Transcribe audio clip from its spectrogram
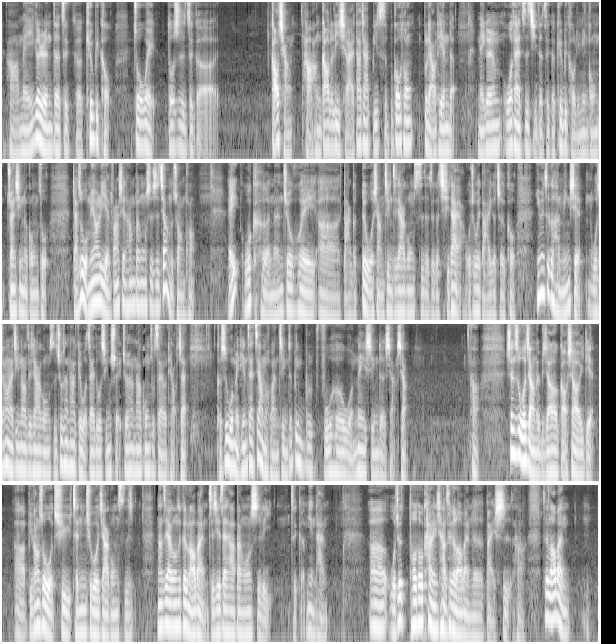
啊，每一个人的这个 cubicle 座位都是这个高墙，好，很高的立起来，大家彼此不沟通、不聊天的。每个人窝在自己的这个 cubicle 里面工专心的工作。假设我瞄了一眼，发现他们办公室是这样的状况，诶，我可能就会呃打个对我想进这家公司的这个期待啊，我就会打一个折扣，因为这个很明显，我将来进到这家公司，就算他给我再多薪水，就算他工作再有挑战，可是我每天在这样的环境，这并不符合我内心的想象。好，甚至我讲的比较搞笑一点啊，比方说我去曾经去过一家公司。那这家公司跟老板直接在他办公室里这个面谈，呃，我就偷偷看了一下这个老板的摆饰哈，这个老板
